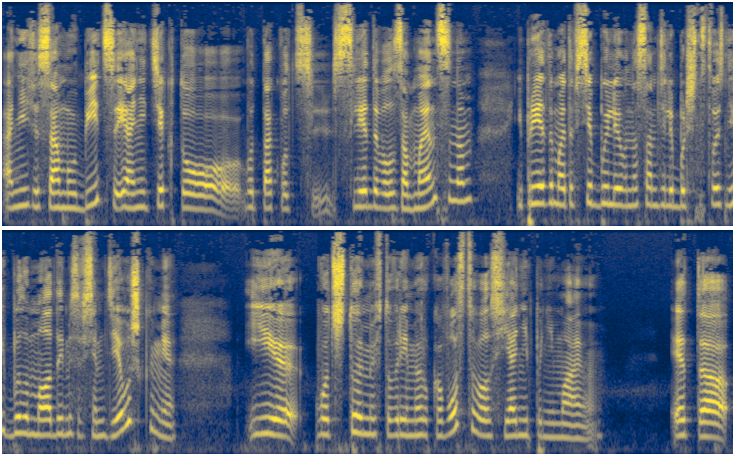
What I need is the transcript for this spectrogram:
они те самые убийцы, и они те, кто вот так вот следовал за Мэнсоном. И при этом это все были, на самом деле, большинство из них было молодыми совсем девушками. И вот что ими в то время руководствовалось, я не понимаю. Это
